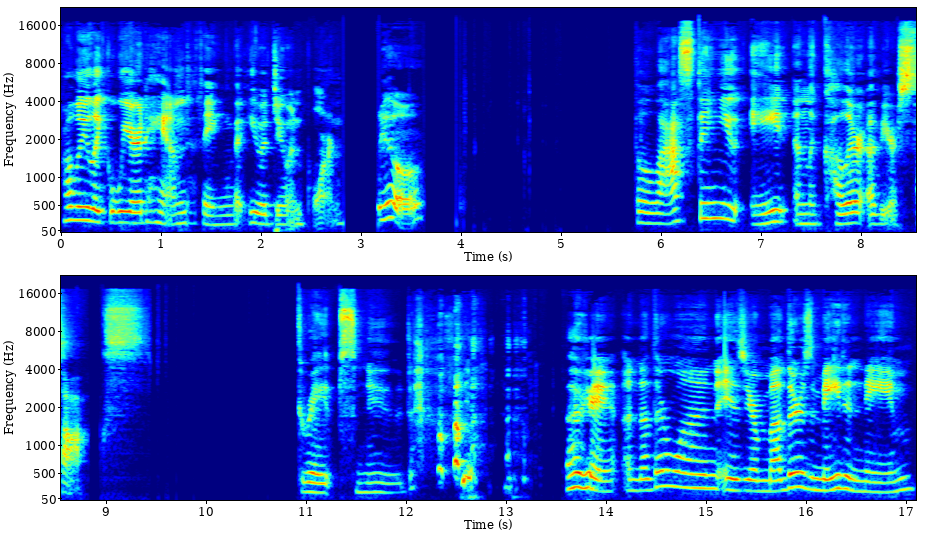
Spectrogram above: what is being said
probably like weird hand thing that you would do in porn. Ew. The last thing you ate and the color of your socks. Grapes nude. okay, another one is your mother's maiden name.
